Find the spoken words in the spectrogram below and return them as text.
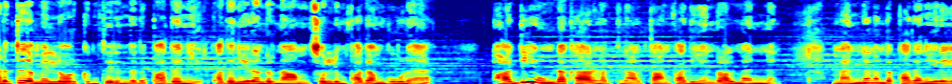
அடுத்து எல்லோருக்கும் தெரிந்தது பதநீர். பதநீர் என்று நாம் சொல்லும் பதம் கூட பதி உண்ட காரணத்தினால் தான் பதி என்றால் மன்னன். மன்னன் அந்த பதநீரை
